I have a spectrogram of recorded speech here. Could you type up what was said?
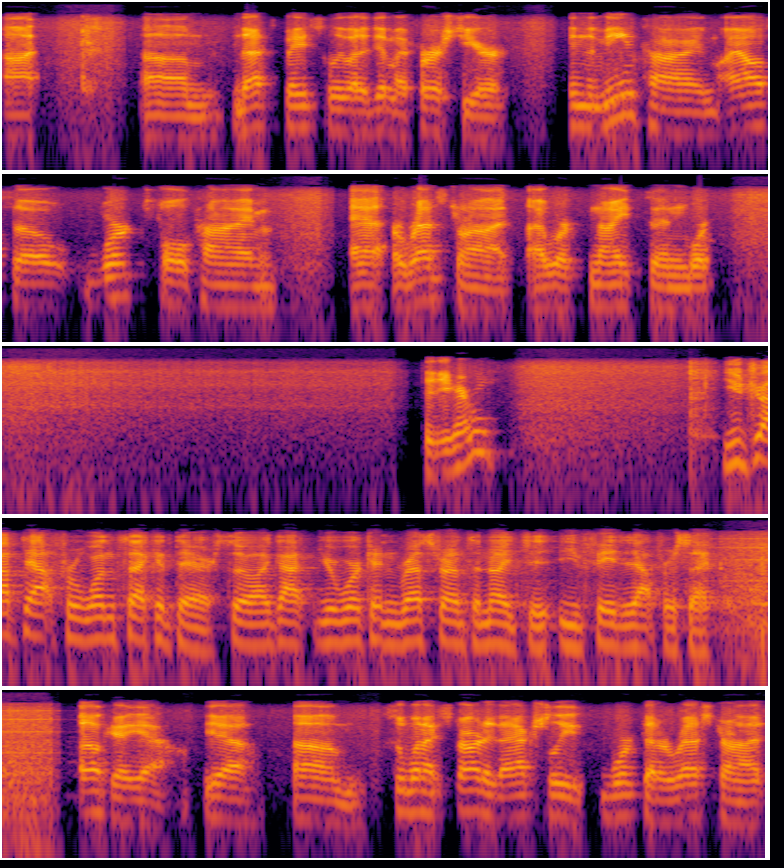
not. Um, that's basically what I did my first year. In the meantime, I also worked full time at a restaurant. I worked nights and worked. Did you hear me? You dropped out for one second there, so I got you're working restaurants and nights. You faded out for a sec. Okay, yeah, yeah. Um, so when I started, I actually worked at a restaurant,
